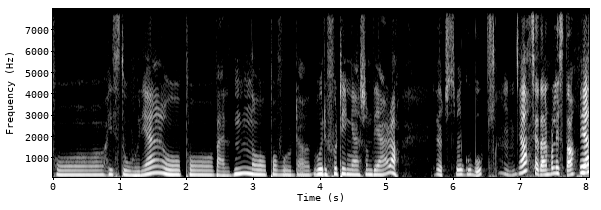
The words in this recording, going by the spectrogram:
på, historie og på verden, og på hvordan, hvorfor ting er som de er, da. Det hørtes ut som en god bok. Mm. Ja, Setter den på lista. Ja.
